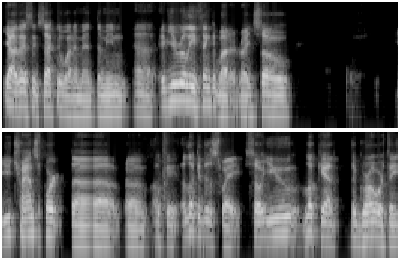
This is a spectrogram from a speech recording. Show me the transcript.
Yeah that's exactly what i meant. I mean uh, if you really think about it right so you transport the uh, okay look at this way. So you look at the growers they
